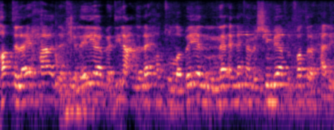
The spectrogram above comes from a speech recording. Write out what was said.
حط لائحة داخلية بديلة عن اللائحة الطلابية اللي إحنا ماشيين بيها في الفترة الحالية.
